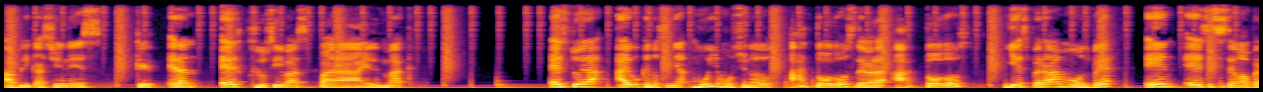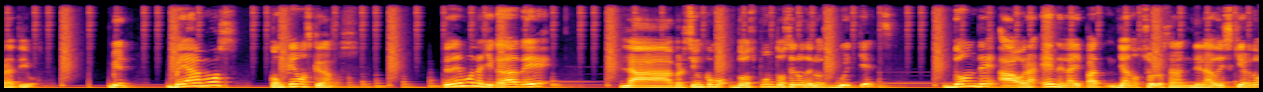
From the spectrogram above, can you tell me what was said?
aplicaciones que eran exclusivas para el Mac. Esto era algo que nos tenía muy emocionados a todos, de verdad a todos, y esperábamos ver en ese sistema operativo. Bien, veamos con qué nos quedamos. Tenemos la llegada de la versión como 2.0 de los widgets, donde ahora en el iPad ya no solo están del lado izquierdo,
